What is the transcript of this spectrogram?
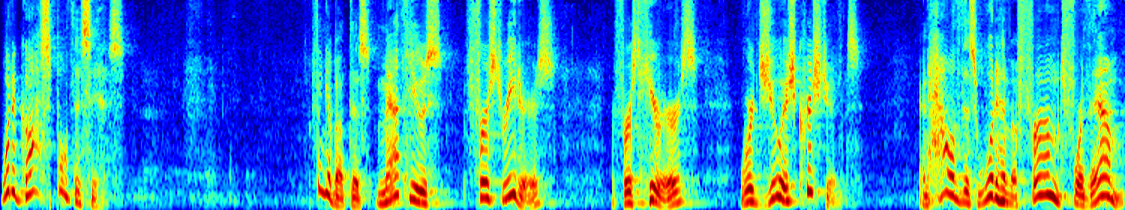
What a gospel this is. Think about this. Matthew's first readers, or first hearers, were Jewish Christians. And how this would have affirmed for them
